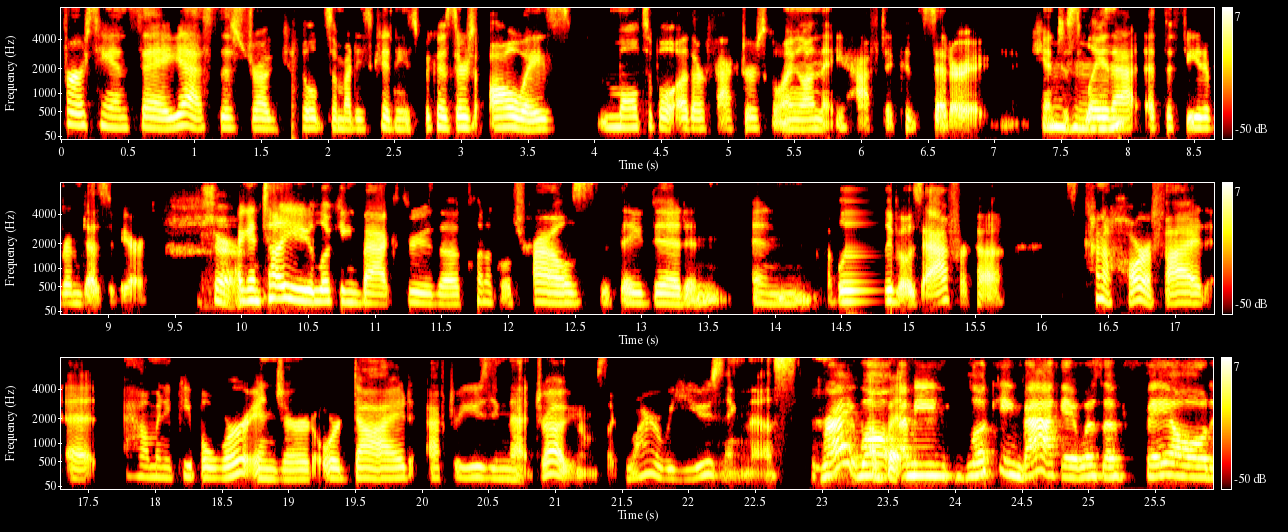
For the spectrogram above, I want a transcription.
firsthand say, yes, this drug killed somebody's kidneys because there's always multiple other factors going on that you have to consider. You can't just mm-hmm. lay that at the feet of remdesivir. Sure. I can tell you, looking back through the clinical trials that they did, and and I believe it was Africa, it's kind of horrified at how many people were injured or died after using that drug. And I was like, why are we using this? Right. Well, uh, but, I mean, looking back, it was a failed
